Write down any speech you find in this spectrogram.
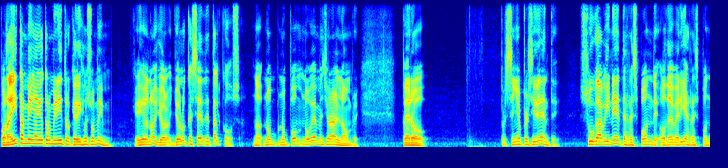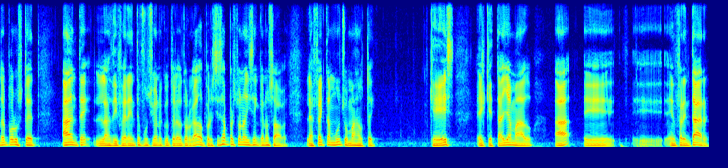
Por ahí también hay otro ministro que dijo eso mismo, que dijo, no, yo, yo lo que sé de tal cosa, no, no, no, no voy a mencionar el nombre, pero, señor presidente, su gabinete responde o debería responder por usted ante las diferentes funciones que usted le ha otorgado. Pero si esas personas dicen que no sabe, le afecta mucho más a usted, que es el que está llamado a eh, eh, enfrentar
